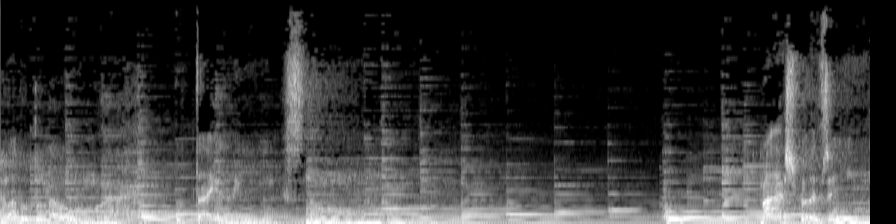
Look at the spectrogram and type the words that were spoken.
hlavu plnou utajených snů. Máš podezření,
